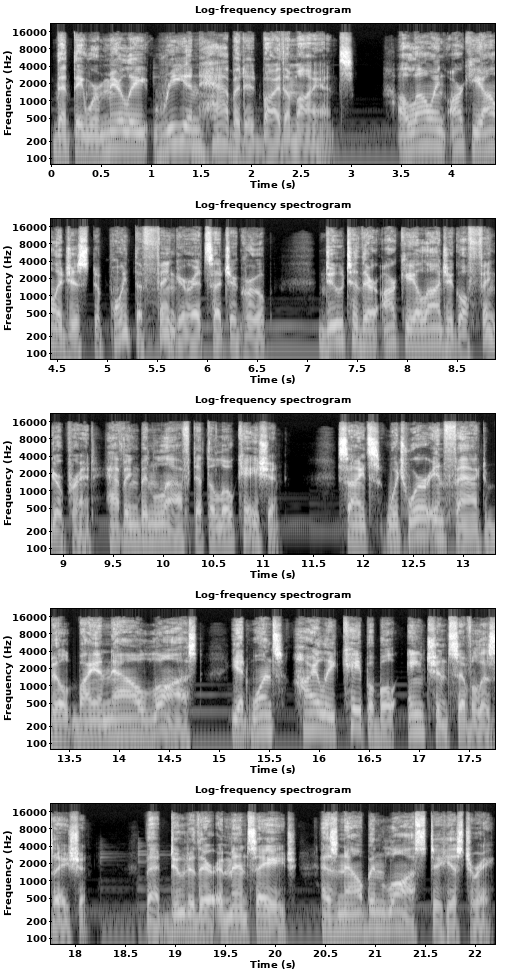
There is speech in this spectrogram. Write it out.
that they were merely re-inhabited by the Mayans, allowing archaeologists to point the finger at such a group due to their archaeological fingerprint having been left at the location, sites which were in fact built by a now lost yet once highly capable ancient civilization that, due to their immense age, has now been lost to history,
